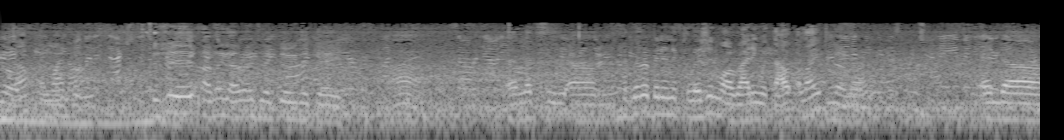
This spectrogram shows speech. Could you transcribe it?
No. No? And why not? Well, then it's actually the Usually front I lights think I ride like during the day. rear reflector. Ah. So now you And let's see, um, have you ever been in a collision while riding without a light? No, and no. you can just put your name in And, uh,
